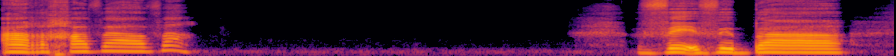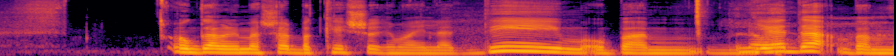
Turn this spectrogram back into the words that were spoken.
הערכה ואהבה. וב... או גם למשל בקשר עם הילדים, או בידע, לא, במ...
